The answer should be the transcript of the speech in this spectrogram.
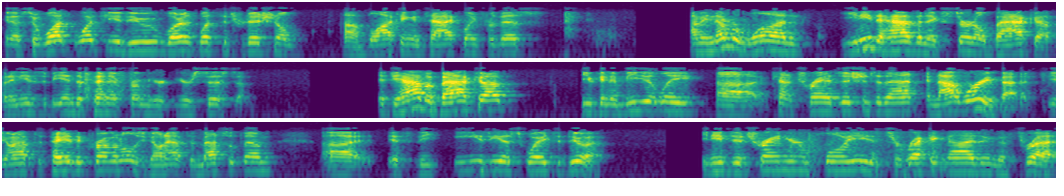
You know, so what what do you do? What What's the traditional uh, blocking and tackling for this? I mean, number one, you need to have an external backup, and it needs to be independent from your, your system. If you have a backup, you can immediately uh, kind of transition to that and not worry about it. You don't have to pay the criminals. You don't have to mess with them. Uh, it's the easiest way to do it. You need to train your employees to recognizing the threat.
